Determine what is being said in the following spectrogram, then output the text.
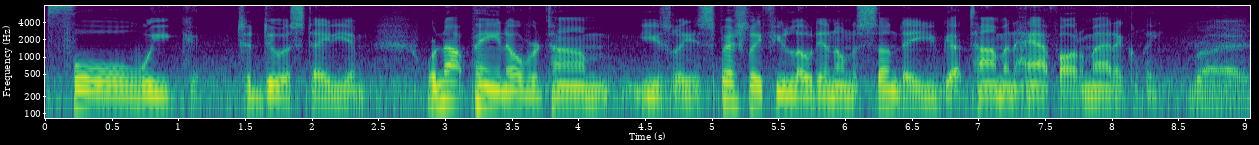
full week to do a stadium. We're not paying overtime usually, especially if you load in on a Sunday. You've got time and a half automatically. Right.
